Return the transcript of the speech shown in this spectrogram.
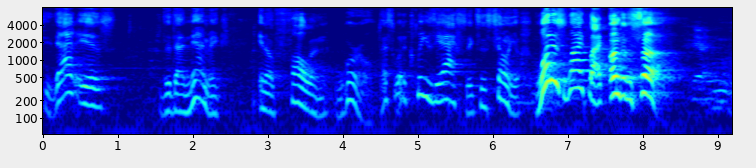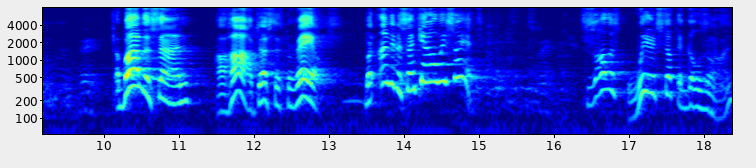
See, that is the dynamic in a fallen world. That's what Ecclesiastics is telling you. What is life like under the sun? Above the sun, aha, justice prevails. But under the sun, can't always say it. There's all this weird stuff that goes on.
